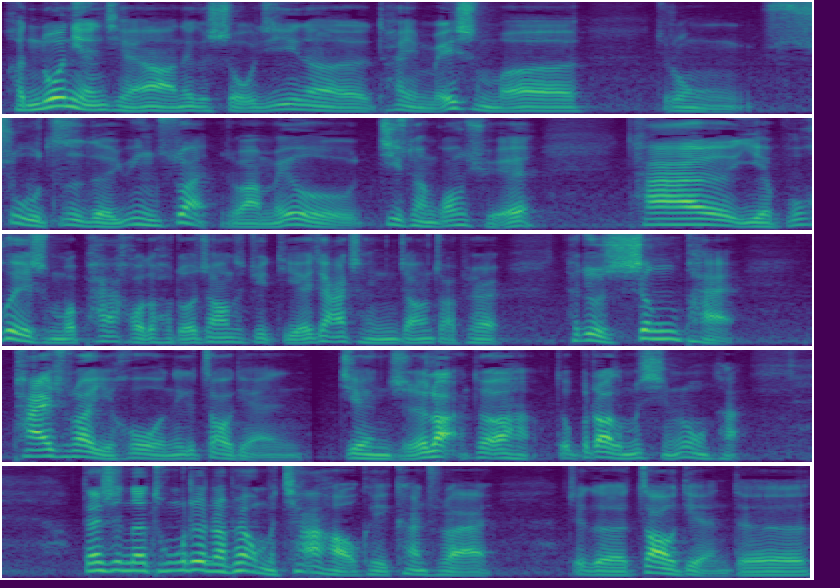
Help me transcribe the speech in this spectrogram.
很多年前啊，那个手机呢，它也没什么这种数字的运算，是吧？没有计算光学。它也不会什么拍好多好多张，它去叠加成一张照片，它就是生拍，拍出来以后那个噪点简直了，对吧？都不知道怎么形容它。但是呢，通过这张照片，我们恰好可以看出来这个噪点的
